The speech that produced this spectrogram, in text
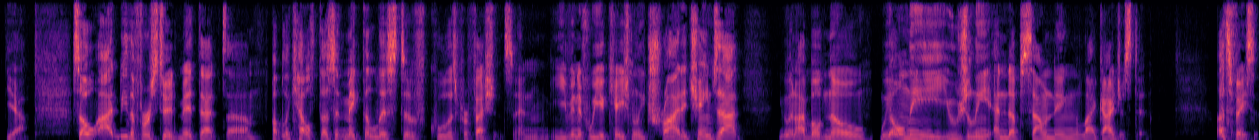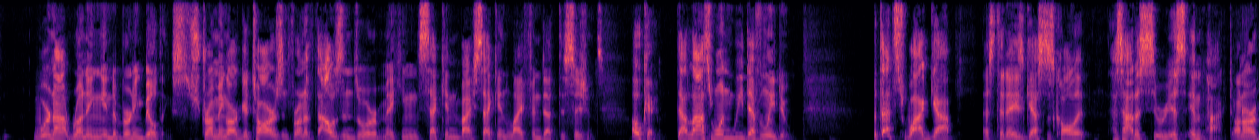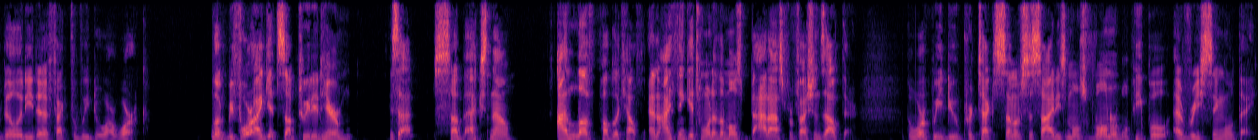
Yeah. So I'd be the first to admit that uh, public health doesn't make the list of coolest professions. And even if we occasionally try to change that, you and I both know we only usually end up sounding like I just did. Let's face it, we're not running into burning buildings, strumming our guitars in front of thousands, or making second by second life and death decisions. Okay, that last one we definitely do. But that swag gap, as today's guests call it, has had a serious impact on our ability to effectively do our work. Look, before I get subtweeted here, is that sub X now? I love public health, and I think it's one of the most badass professions out there. The work we do protects some of society's most vulnerable people every single day.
